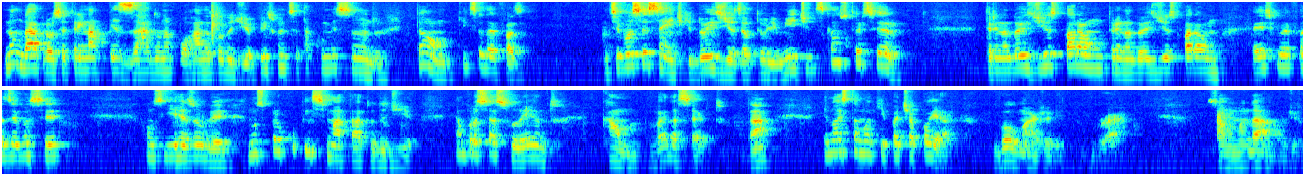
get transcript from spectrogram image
Não dá para você treinar pesado na porrada todo dia, principalmente se você está começando. Então, o que, que você deve fazer? Se você sente que dois dias é o teu limite, descansa o terceiro treina dois dias para um, treina dois dias para um. É isso que vai fazer você conseguir resolver. Não se preocupe em se matar todo dia. É um processo lento. Calma, vai dar certo, tá? E nós estamos aqui para te apoiar. Go, Marjorie. Só não mandar áudio.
